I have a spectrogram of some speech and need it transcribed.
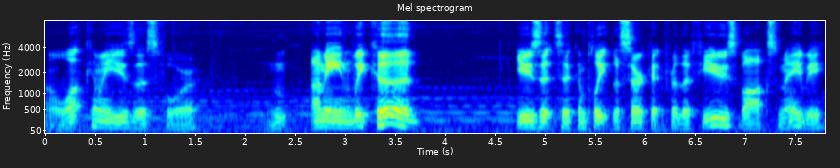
what can we use this for? I mean, we could use it to complete the circuit for the fuse box, maybe.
